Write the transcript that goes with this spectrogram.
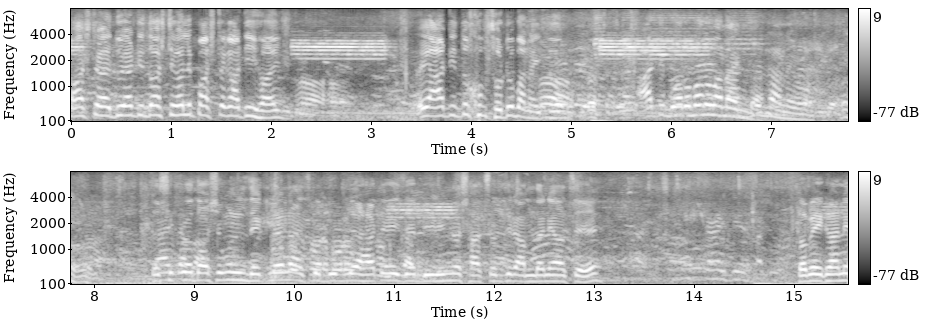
পাঁচ টাকা দুই আটি দশ টাকা হলে পাঁচ টাকা আটি হয় এই আটি তো খুব ছোট বানাইছো আটি বড় বড় বানাই না তো শুক্র দর্শক দেখলেন আজকে দুবলে হাটে যে বিভিন্ন শাকসবজির আমদানি আছে। তবে এখানে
